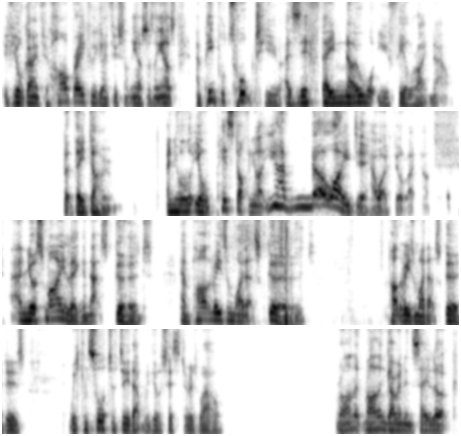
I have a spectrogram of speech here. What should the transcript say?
if you're going through heartbreak or you're going through something else or something else, and people talk to you as if they know what you feel right now, but they don't. And you're you're pissed off and you're like, you have no idea how I feel right now. And you're smiling, and that's good. And part of the reason why that's good, part of the reason why that's good is we can sort of do that with your sister as well. Rather than, rather than go in and say, look,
